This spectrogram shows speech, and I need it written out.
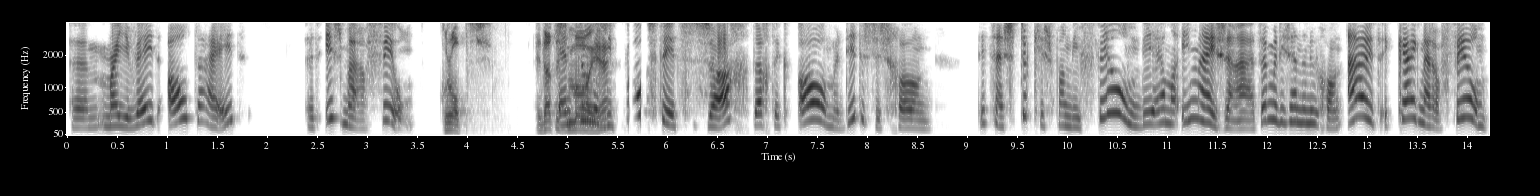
ehm, maar je weet altijd, het is maar een film. klopt. En dat is en toen mooi, ik hè? die post-its zag, dacht ik, oh, maar dit is dus gewoon, dit zijn stukjes van die film die helemaal in mij zaten, maar die zijn er nu gewoon uit. Ik kijk naar een film.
